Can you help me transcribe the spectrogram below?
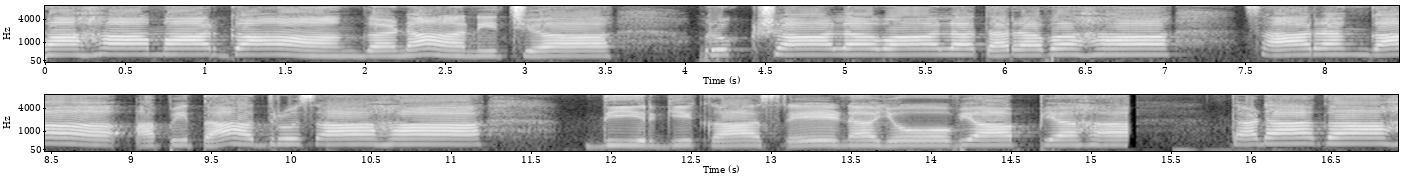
महामार्गाङ्गणानि च वृक्षालवालतरवः सारङ्गा अपि तादृशाः दीर्घिकाश्रेणयो व्याप्यः तडागाः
